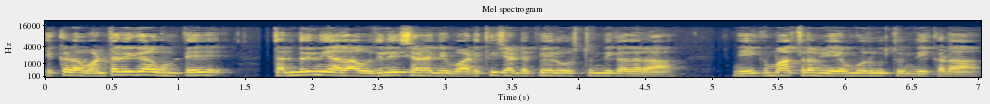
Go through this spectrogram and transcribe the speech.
ఇక్కడ ఒంటరిగా ఉంటే తండ్రిని అలా వదిలేశాడని వాడికి చెడ్డ పేరు వస్తుంది కదరా. నీకు మాత్రం ఏం మురుగుతుంది ఇక్కడ?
